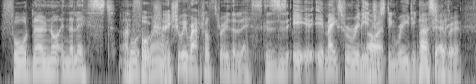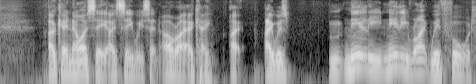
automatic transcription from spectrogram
Ford, no, not in the list. Unfortunately, wow. should we rattle through the list because it, it makes for really All right, interesting reading. Pass it over here. Okay. Now I see. I see what you said. All right. Okay. I I was nearly nearly right with Ford.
